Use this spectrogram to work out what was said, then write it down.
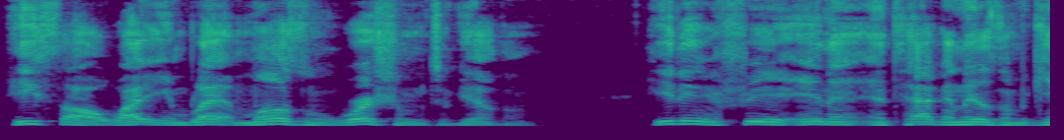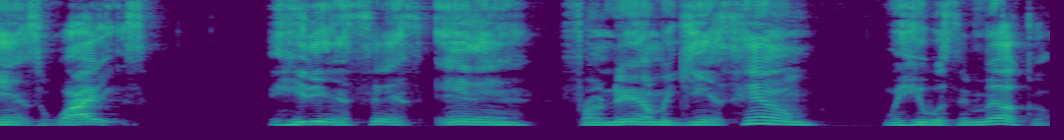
He saw white and black Muslims worshiping together. He didn't feel any antagonism against whites, and he didn't sense any from them against him when he was in Mecca.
